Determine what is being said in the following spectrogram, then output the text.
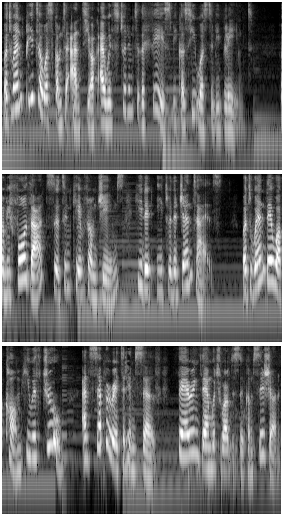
But when Peter was come to Antioch, I withstood him to the face because he was to be blamed. For before that, certain came from James, he did eat with the Gentiles. But when they were come, he withdrew and separated himself, fearing them which were of the circumcision.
